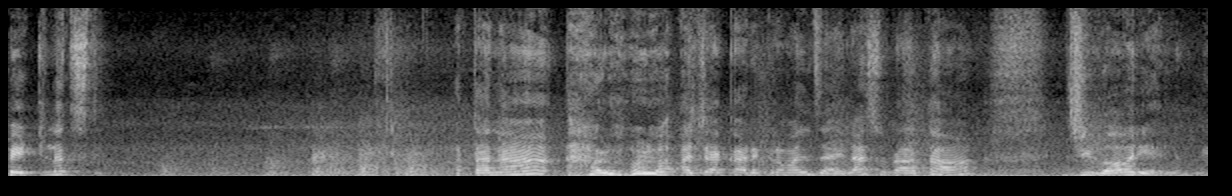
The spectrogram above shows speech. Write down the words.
पेटलंच ते. जाताना हळूहळू अशा कार्यक्रमाला जायला सुद्धा आता जीवावर यायला लागले.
